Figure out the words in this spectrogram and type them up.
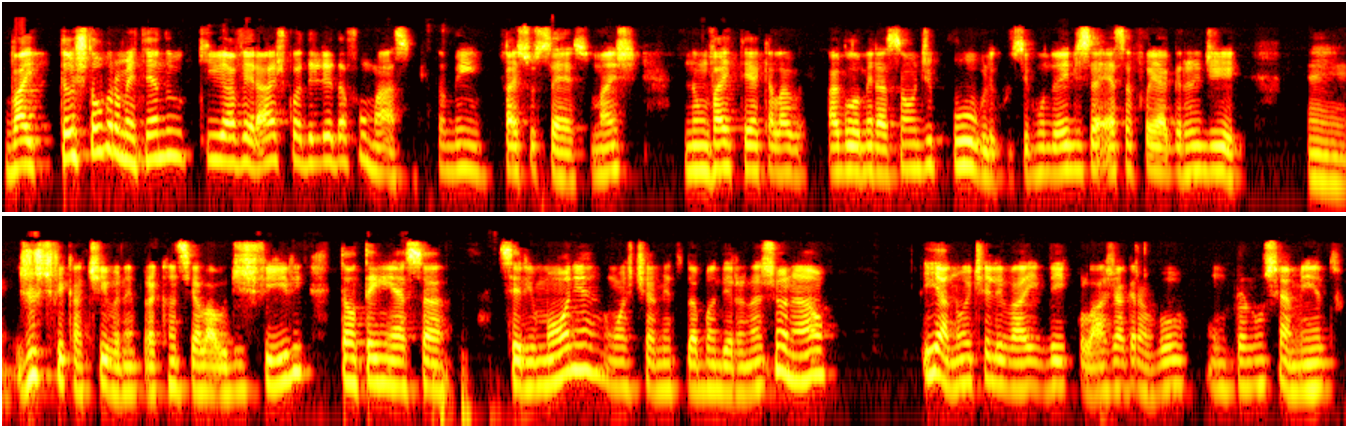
Vai, então estão prometendo que haverá a Esquadrilha da Fumaça, que também faz sucesso, mas não vai ter aquela aglomeração de público. Segundo eles, essa foi a grande é, justificativa né, para cancelar o desfile. Então tem essa cerimônia, um hasteamento da bandeira nacional, e à noite ele vai veicular, já gravou um pronunciamento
